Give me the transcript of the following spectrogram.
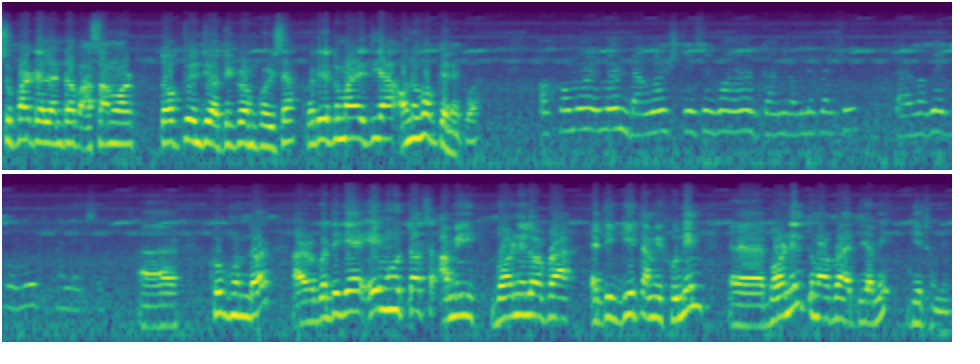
ছুপাৰ টেলেণ্ট অফ আছামৰ টপ টুৱেণ্টি অতিক্ৰম কৰিছা গতিকে তোমাৰ এতিয়া অনুভৱ কেনেকুৱা? অসমৰ ইমান ডাঙৰ ষ্টেজ এখনত গান গাবলৈ পাইছোঁ তাৰ বাবে বহুত ভাল লাগিছে। খুব সুন্দৰ। আৰু গতিকে এই মুহূৰ্তত আমি বৰ্ণিলৰ পৰা এটি গীত আমি শুনিম। বৰ্ণিল তোমাৰ পৰা এটি আমি গীত শুনিম।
